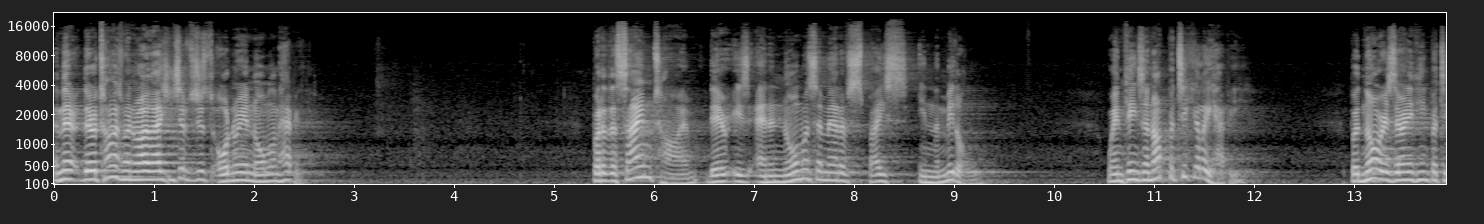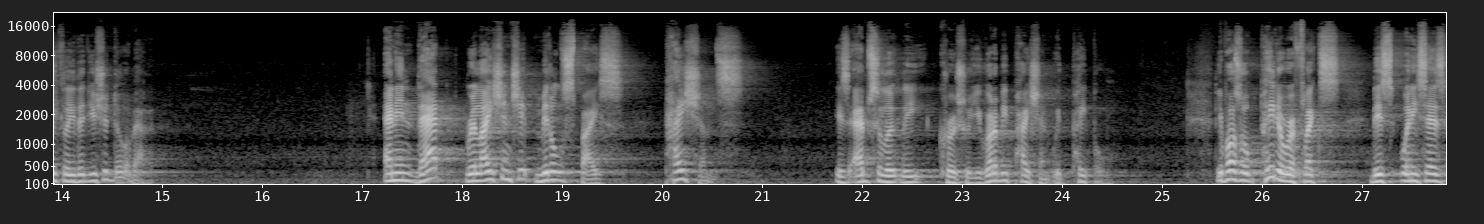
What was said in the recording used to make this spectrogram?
And there, there are times when relationships are just ordinary and normal and happy. But at the same time, there is an enormous amount of space in the middle when things are not particularly happy but nor is there anything particularly that you should do about it. And in that relationship middle space, patience is absolutely crucial. You've got to be patient with people. The Apostle Peter reflects this when he says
